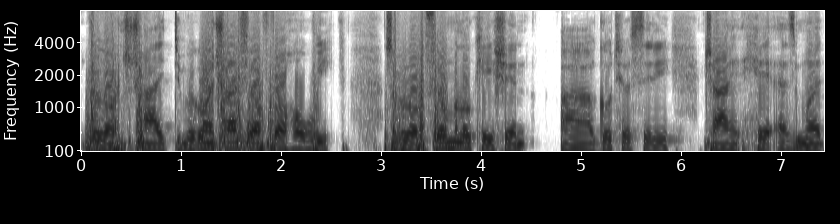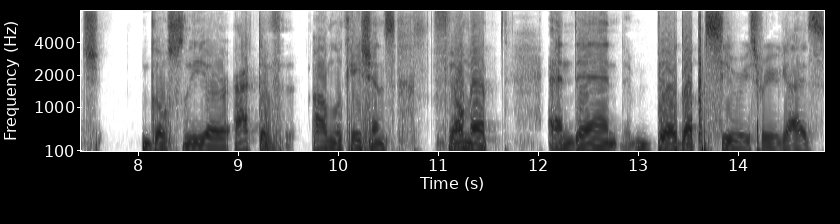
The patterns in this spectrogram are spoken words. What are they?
we're going to try to, we're going to try to film for a whole week. So we're going to film a location, uh, go to a city, try hit as much ghostly or active um, locations, film it, and then build up a series for you guys.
